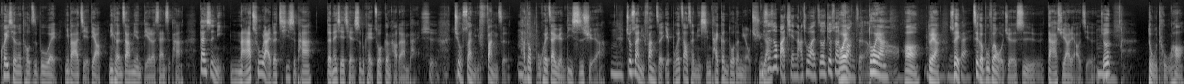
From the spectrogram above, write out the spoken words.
亏钱的投资部位，你把它解掉，你可能账面跌了三十趴，但是你拿出来的七十趴。的那些钱是不是可以做更好的安排？是，就算你放着，它都不会在原地失血啊。嗯，就算你放着，也不会造成你心态更多的扭曲啊。你是说把钱拿出来之后，就算放着？对啊，哦，对啊，所以这个部分我觉得是大家需要了解的，就是。赌徒哈，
